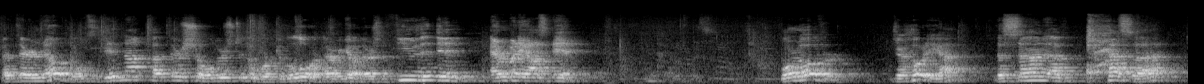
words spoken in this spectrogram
But their nobles did not put their shoulders to the work of the Lord. There we go. There's a few that didn't. Everybody else did. Moreover, Jehoiada, the son of Hessa,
